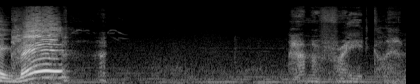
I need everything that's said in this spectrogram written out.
Dang, man. I'm afraid, Clem.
